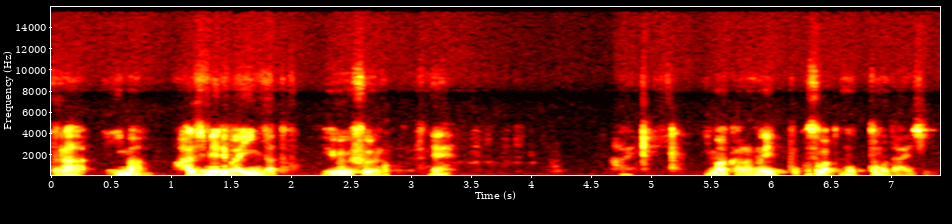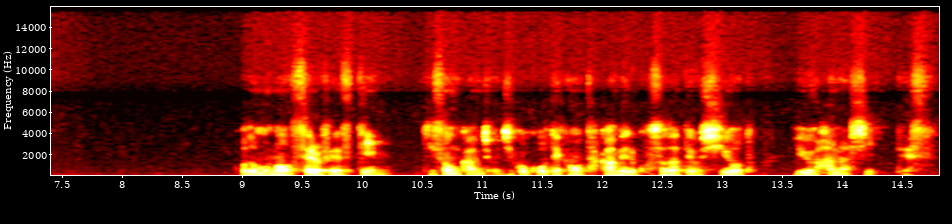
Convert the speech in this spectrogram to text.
たら今始めればいいんだというふうなことですね。はい、今からの一歩こそが最も大事。子供のセルフエスティーム、自尊感情、自己肯定感を高める子育てをしようという話です。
